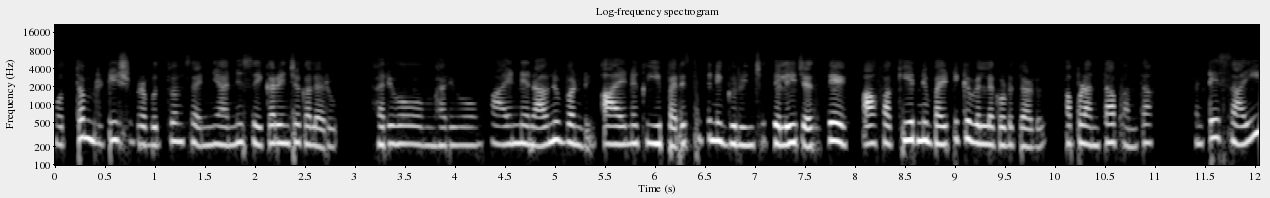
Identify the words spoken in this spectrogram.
మొత్తం బ్రిటిష్ ప్రభుత్వం సైన్యాన్ని సేకరించగలరు. హరి ఓం హరి ఓం. ఆయన్ని రానివ్వండి. ఆయనకు ఈ పరిస్థితిని గురించి తెలియజేస్తే ఆ ఫకీర్ని బయటికి వెళ్ళగొడతాడు. అప్పుడు అంతా పంతా. అంటే సాయి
